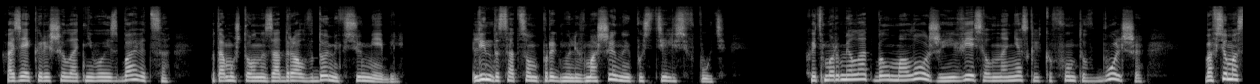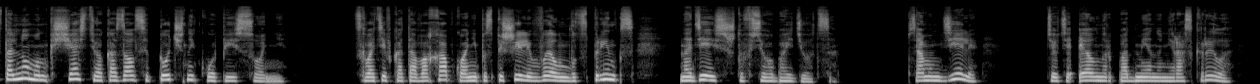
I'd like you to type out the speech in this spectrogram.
Хозяйка решила от него избавиться, потому что он и задрал в доме всю мебель. Линда с отцом прыгнули в машину и пустились в путь. Хоть Мармелад был моложе и весил на несколько фунтов больше, во всем остальном он, к счастью, оказался точной копией Сонни. Схватив кота в охапку, они поспешили в Элмвуд Спрингс, надеясь, что все обойдется. В самом деле, тетя Элнер подмену не раскрыла —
